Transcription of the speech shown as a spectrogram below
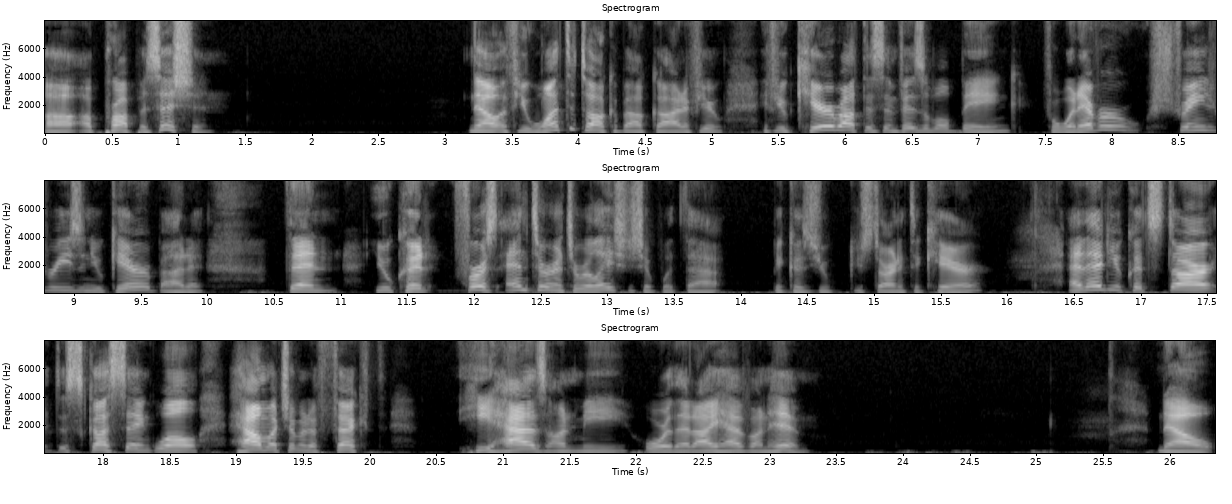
uh, a proposition? Now, if you want to talk about God, if you if you care about this invisible being for whatever strange reason you care about it, then you could first enter into relationship with that because you, you're starting to care. And then you could start discussing, well, how much of an effect he has on me or that I have on him. Now,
